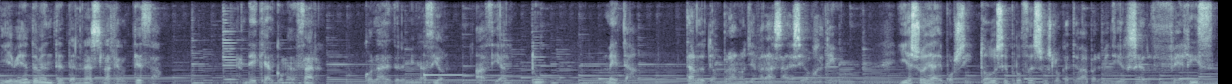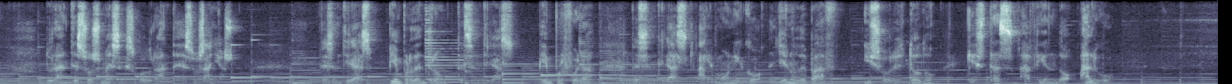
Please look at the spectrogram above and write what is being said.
Y evidentemente tendrás la certeza de que al comenzar con la determinación hacia tu meta, tarde o temprano llegarás a ese objetivo. Y eso ya de por sí, todo ese proceso es lo que te va a permitir ser feliz durante esos meses o durante esos años. Te sentirás bien por dentro, te sentirás bien por fuera, te sentirás armónico, lleno de paz y sobre todo que estás haciendo algo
